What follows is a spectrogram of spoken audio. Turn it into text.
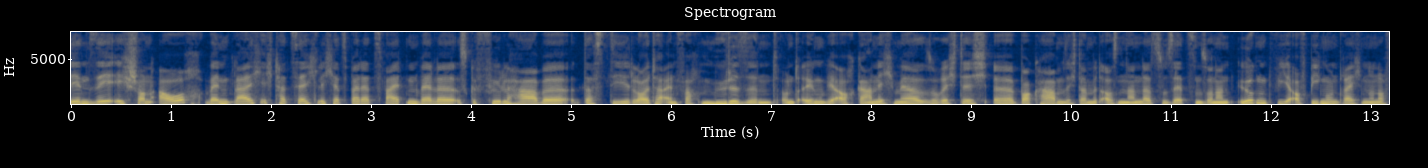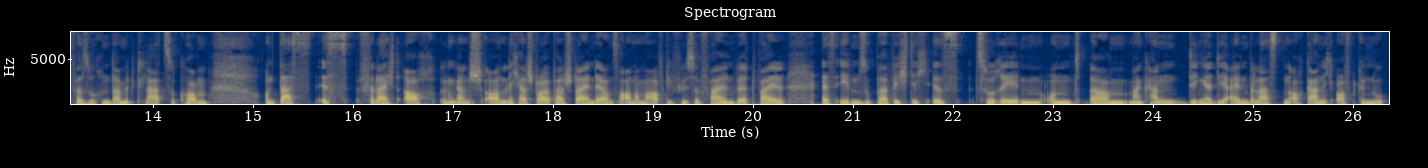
den sehe ich schon auch, wenngleich ich tatsächlich jetzt bei der zweiten Welle das Gefühl habe, dass die Leute einfach müde sind und irgendwie auch gar nicht mehr so richtig äh, Bock haben, sich damit auseinanderzusetzen, sondern irgendwie auf Biegen und Brechen nur noch versuchen, damit klarzukommen. Und das ist vielleicht auch ein ganz ordentlicher Stolperstein, der uns auch nochmal auf die Füße fallen wird, weil es eben super wichtig ist zu reden. Und ähm, man kann Dinge, die einen belasten, auch gar nicht oft genug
